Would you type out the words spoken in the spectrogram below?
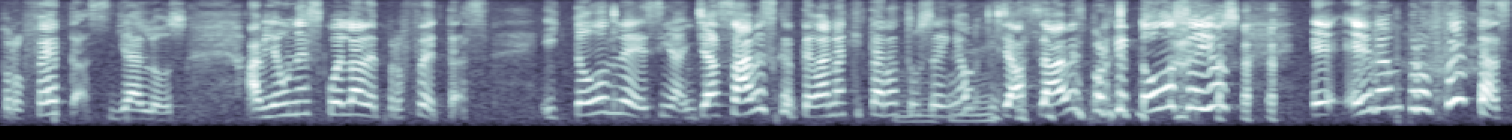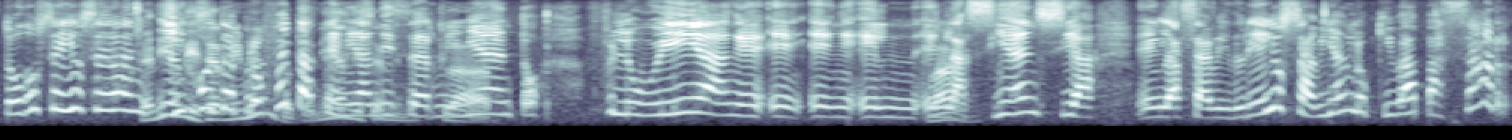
profetas, ya los, había una escuela de profetas y todos le decían, ya sabes que te van a quitar a tu Señor, ya sabes, porque todos ellos eh, eran profetas, todos ellos eran hijos de profetas, tenían, discernimiento, fluían en, la ciencia, en la sabiduría, ellos sabían lo que iba a pasar.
